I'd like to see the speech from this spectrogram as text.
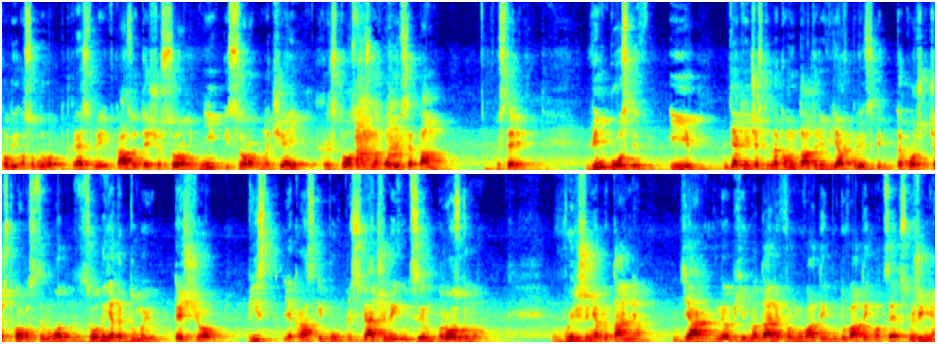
коли особливо підкреслює і вказує те, що 40 днів і 40 ночей Христос знаходився там в пустелі. Він постив, і як є частина коментаторів, я в принципі також частково з цим згодний, я так думаю, те, що піст якраз і був присвячений у цим роздумам вирішення питання, як необхідно далі формувати і будувати оце служіння.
